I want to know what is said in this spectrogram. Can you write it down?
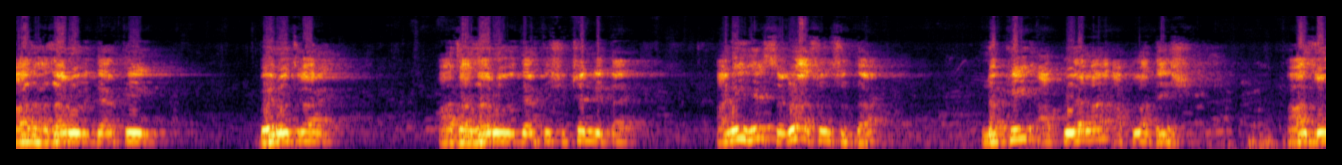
आज हजारो विद्यार्थी बेरोजगार आहे आज हजारो विद्यार्थी शिक्षण घेत आहेत. आणि हे सगळं असून सुद्धा नक्की आपल्याला आपला देश हा जो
